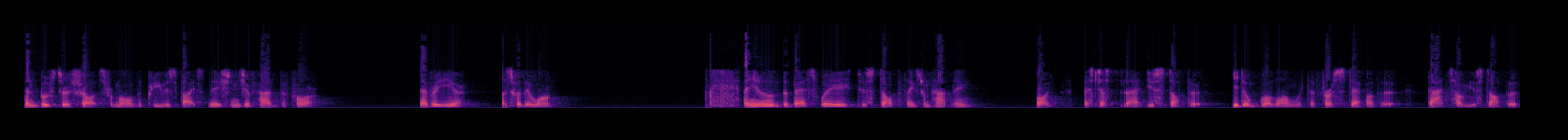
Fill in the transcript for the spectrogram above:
And booster shots from all the previous vaccinations you've had before. Every year. That's what they want. And you know the best way to stop things from happening? Well, it's just that you stop it. You don't go along with the first step of it. That's how you stop it.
